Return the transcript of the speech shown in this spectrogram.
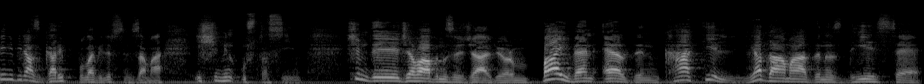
Beni biraz garip bulabilirsiniz ama işimin ustasıyım. Şimdi cevabınızı rica ediyorum. Bay Van Elden katil ya damadınız değilse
